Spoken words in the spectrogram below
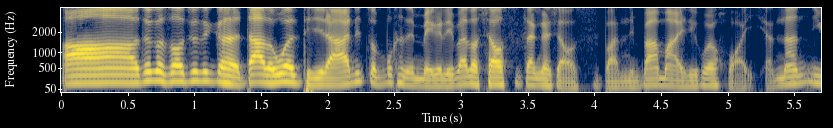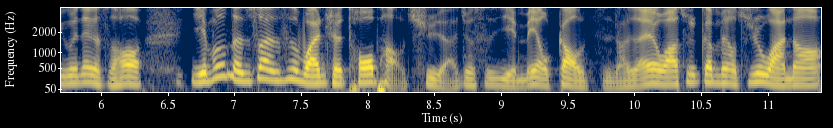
啊，这个时候就是一个很大的问题啦。你总不可能每个礼拜都消失三个小时吧？你爸妈一定会怀疑啊。那因为那个时候也不能算是完全偷跑去啊，就是也没有告知，然后说哎，我要去跟朋友出去玩哦，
